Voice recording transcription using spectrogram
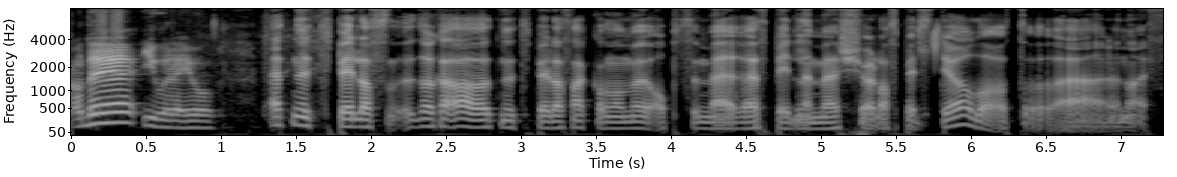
Og det gjorde jeg jo. Et nytt spill Dere har et nytt spill å snakke om når vi oppsummerer spillene vi sjøl har spilt i år, da. Det er nice.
